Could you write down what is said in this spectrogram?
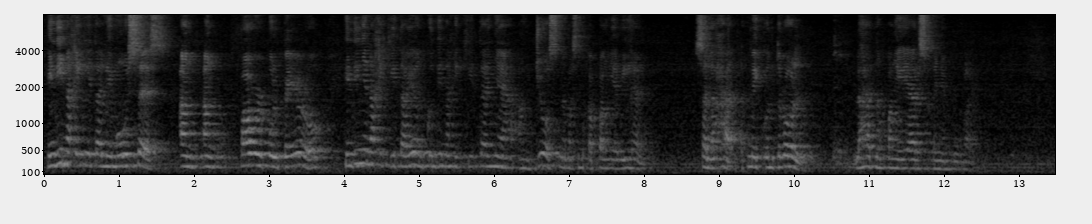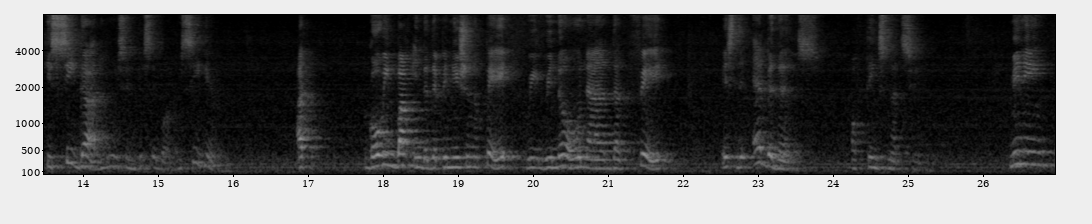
Hindi nakikita ni Moses ang, ang powerful pero hindi niya nakikita yon kundi nakikita niya ang Diyos na mas makapangyarihan sa lahat at may control lahat ng pangyayari sa kanyang buhay. He see God who is invisible. We see Him. At going back in the definition of faith, we, we know na that faith is the evidence of things not seen. Meaning,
